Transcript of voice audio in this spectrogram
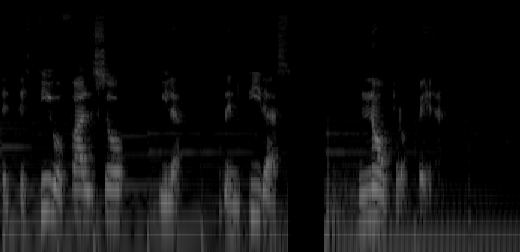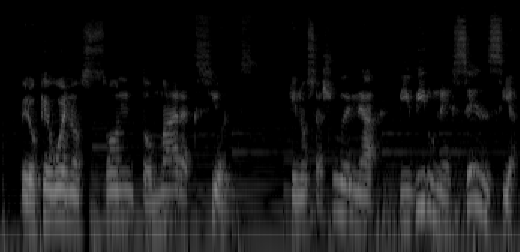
El testigo falso y las mentiras no prosperan. Pero qué buenos son tomar acciones que nos ayuden a vivir una esencia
